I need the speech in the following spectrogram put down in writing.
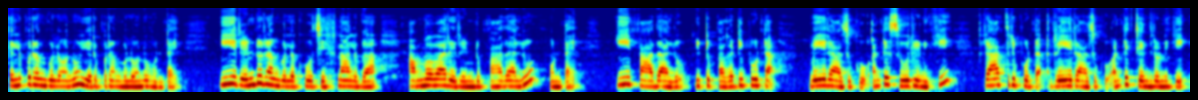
తెలుపు రంగులోనూ ఎరుపు రంగులోనూ ఉంటాయి. ఈ రెండు రంగులకు చిహ్నాలుగా అమ్మవారి రెండు పాదాలు ఉంటాయి. ఈ పాదాలు ఇటు పగటిపూట వేరాజుకు అంటే సూర్యునికి రాత్రిపూట రే రాజుకు అంటే చంద్రునికి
